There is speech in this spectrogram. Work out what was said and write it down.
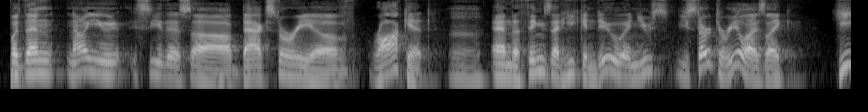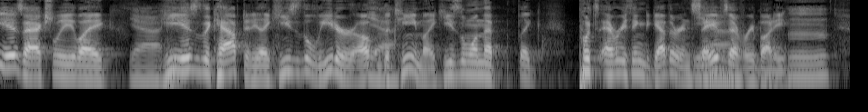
But then now you see this uh, backstory of Rocket mm. and the things that he can do, and you you start to realize like he is actually like Yeah, he, he- is the captain. He, like he's the leader of Yeah. the team. Like he's the one that like puts everything together and saves Yeah. everybody.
